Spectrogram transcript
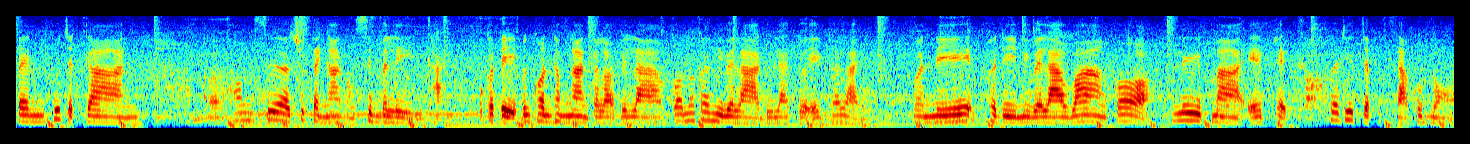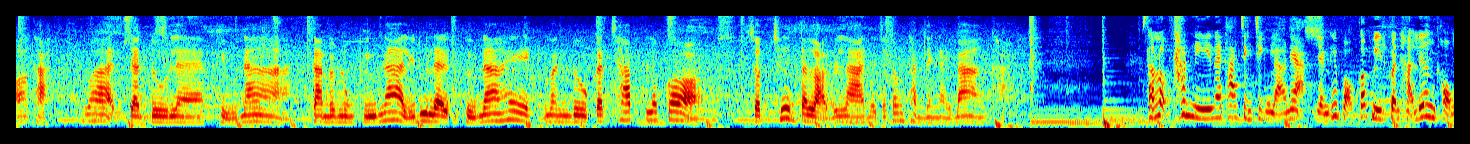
เป็นผู้จัดการห้องเสื้อชุดแต่งงานของซิมเบลีนค่ะ ปกติเป็นคนทำงานตลอดเวลาก็ไม่ค่อยมีเวลาดูแลตัวเองเท่าไหร่ วันนี้พอดีมีเวลาว่างก็รีบมาเอเ x เพื่อที่จะปรึกษาคุณหมอค่ะ ว่าจะดูแลผิวหน้า การบำรุงผิวหน้าหรือดูแลผิวหน้าให้มันดูกระชับแล้วก็สดชื่นตลอดเวลาเนี่ยจะต้องทำยังไงบ้างค่ะ สำหรับท่านนี้นะคะจริง ๆ แล้วเนี่ยอย่างที่บอกก็มีปัญหาเรื่องของ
